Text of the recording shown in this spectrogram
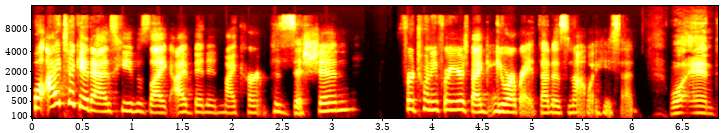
Well, I took it as he was like, I've been in my current position for 24 years, but you are right. That is not what he said. Well, and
